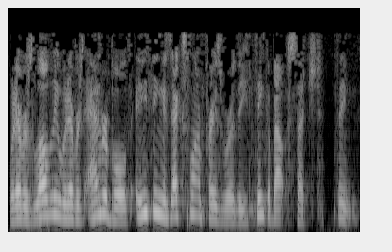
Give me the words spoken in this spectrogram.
whatever is lovely, whatever is admirable, if anything is excellent and praiseworthy, think about such things.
